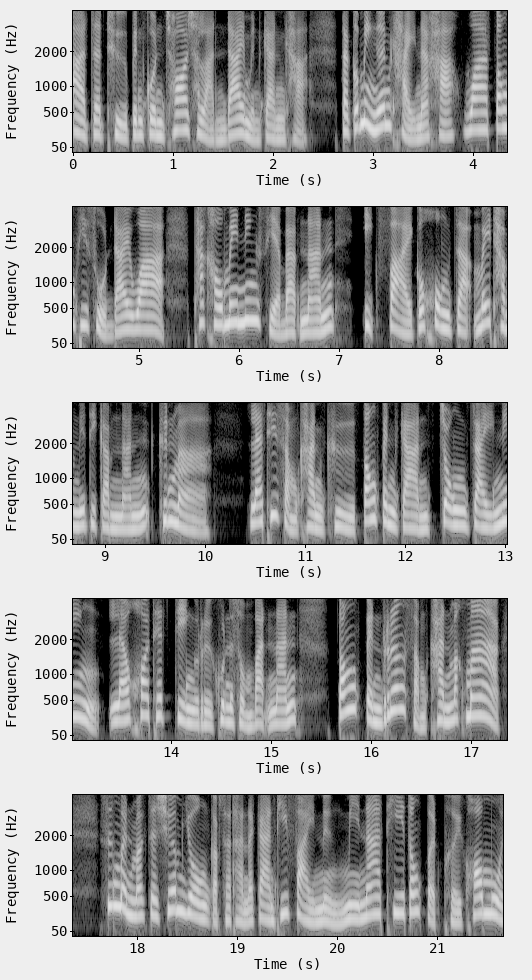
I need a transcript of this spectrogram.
อาจจะถือเป็นกลช่อฉลันได้เหมือนกันค่ะ แต่ก็มีเงื่อนไขนะคะ ว่าต้องพิสูจน์ได้ว่า ถ้าเขาไม่นิ่งเสียแบบนั้น อีกฝ่ายก็คงจะไม่ทำนิติกรรมนั้นขึ้นมา และที่สำคัญคือต้องเป็นการจงใจนิ่ง แล้วข้อเท็จจริงหรือคุณสมบัตินั้น ต้องเป็นเรื่องสำคัญมากๆ ซึ่งมันมักจะเชื่อมโยงกับสถานการณ์ที่ฝ่ายหนึ่ง มีหน้าที่ต้องเปิดเผยข้อมูล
